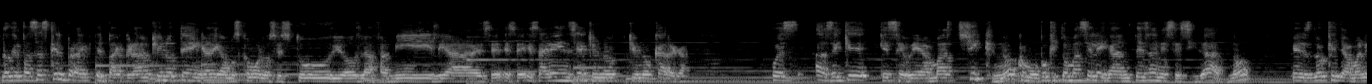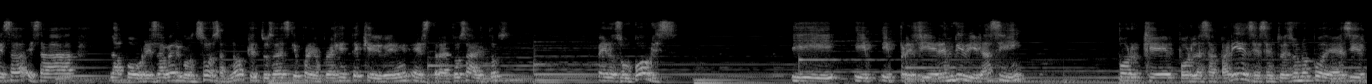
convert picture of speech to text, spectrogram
lo que pasa es que el, background que uno tenga, digamos como los estudios, la familia, esa herencia que uno, que uno carga, pues hace que, que se vea más chic, ¿no? Como un poquito más elegante esa necesidad, ¿no? es lo que llaman esa, esa, la pobreza vergonzosa, ¿no? Que tú sabes que, por ejemplo, hay gente que vive en estratos altos, pero son pobres. Y, y, prefieren vivir así porque por las apariencias. Entonces uno podría decir,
